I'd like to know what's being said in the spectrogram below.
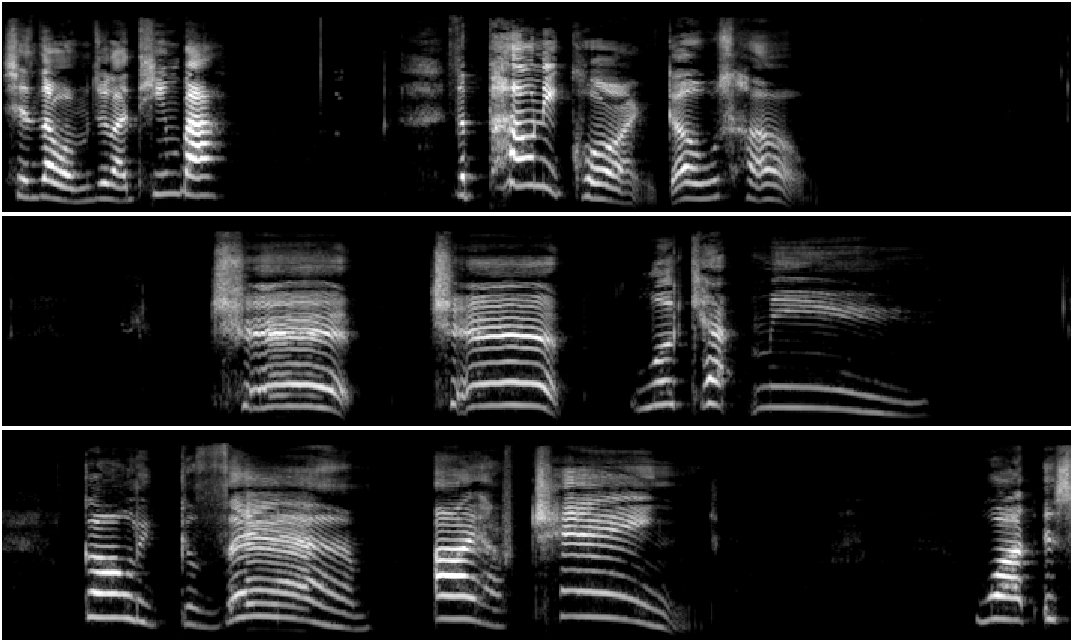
现在我们就来听吧。The pony coin goes home. Chip, Chip, look at me. Golly gazam, I have changed. What is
